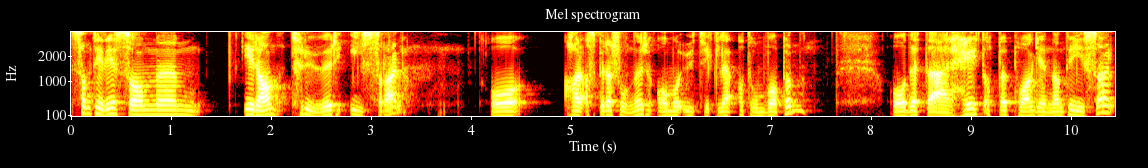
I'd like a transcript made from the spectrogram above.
samtidig som Iran truer Israel og har aspirasjoner om å utvikle atomvåpen, og dette er høyt oppe på agendaen til Israel,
